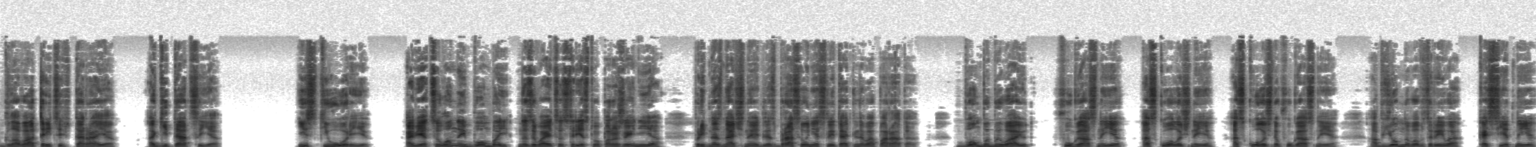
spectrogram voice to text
Глава 32. Агитация. Из теории. Авиационной бомбой называется средство поражения, предназначенное для сбрасывания с летательного аппарата. Бомбы бывают фугасные, осколочные, осколочно-фугасные, объемного взрыва, кассетные,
